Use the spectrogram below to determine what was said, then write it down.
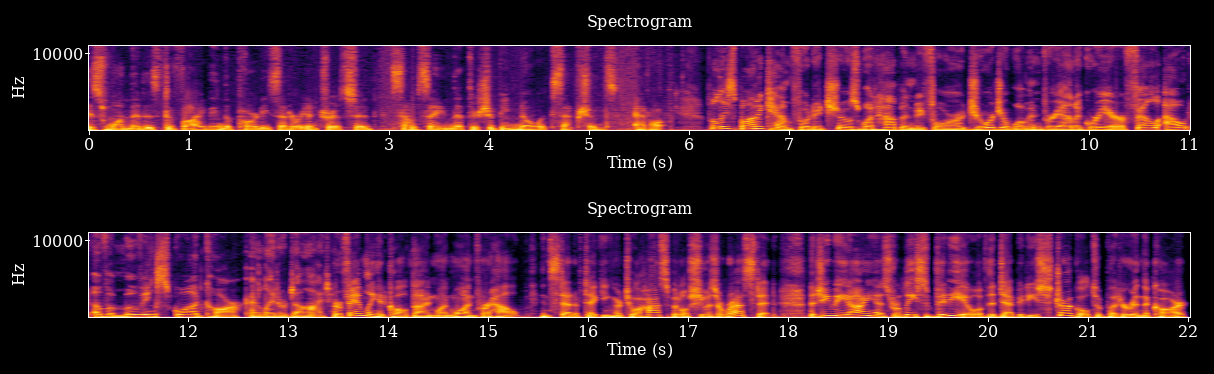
is one that is dividing the parties that are interested, some saying that there should be no exceptions at all. Police body cam footage shows what happened before a Georgia woman, Brianna Grier, fell out of a moving squad car and later died. Her family had called 911 for help. Instead of taking her to a hospital, she was arrested. The GBI has released video of the deputy's struggle to put her in the car,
